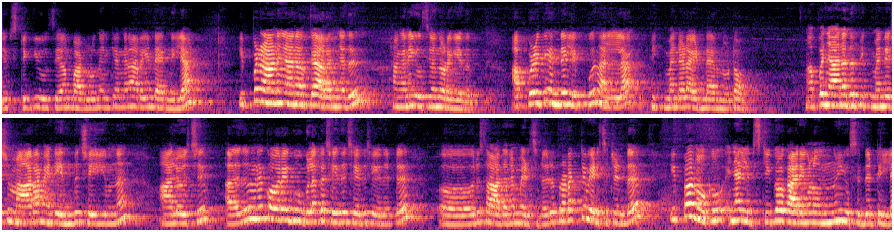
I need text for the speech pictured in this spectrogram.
ലിപ്സ്റ്റിക് യൂസ് ചെയ്യാൻ പാടുള്ളൂ എന്ന് എനിക്ക് അങ്ങനെ അറിയണ്ടായിരുന്നില്ല. ഇപ്പോഴാണ് ഞാനൊക്കെ അറിഞ്ഞത്. അങ്ങനെ യൂസ് ചെയ്യാൻ തുടങ്ങിയത്. അപ്പോഴേക്കും എന്റെ ലിപ്പ് നല്ല പിഗ്മെന്റഡ് ആയിട്ടുണ്ടായിരുന്നു കേട്ടോ അപ്പം ഞാനത് പിഗ്മെന്റേഷൻ മാറാൻ വേണ്ടി എന്ത് ചെയ്യുമെന്ന് ആലോചിച്ച് അതായത് ഇങ്ങനെ കുറെ ഗൂഗിളൊക്കെ ചെയ്ത് ചെയ്ത് ചെയ്തിട്ട് ഒരു സാധനം മേടിച്ചിട്ടുണ്ട് ഒരു പ്രൊഡക്റ്റ് മേടിച്ചിട്ടുണ്ട്. ഇപ്പൊ നോക്കൂ ഞാൻ ലിപ്സ്റ്റിക്കോ കാര്യങ്ങളോ ഒന്നും യൂസ് ചെയ്തിട്ടില്ല.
